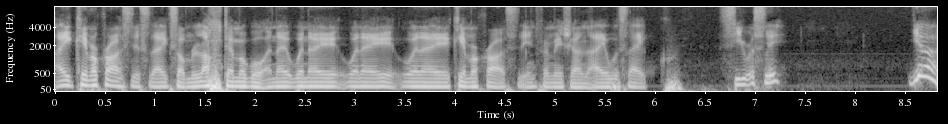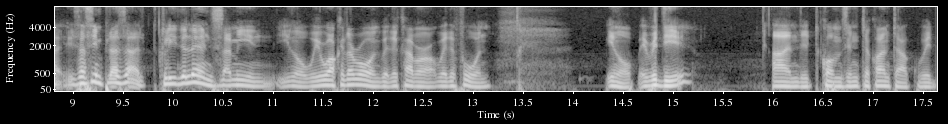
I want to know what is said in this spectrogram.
I came across this like some long time ago, and I when I when I when I came across the information, I was like, seriously? Yeah, it's as simple as that. Clean the lens. I mean, you know, we're walking around with the camera, with the phone, you know, every day, and it comes into contact with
